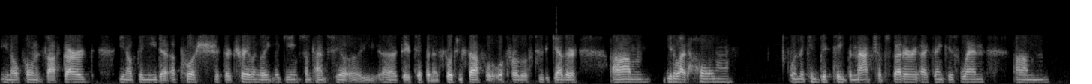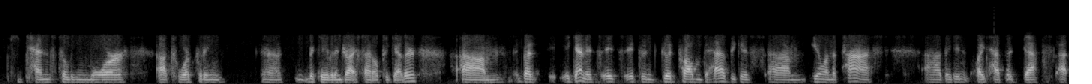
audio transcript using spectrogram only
you know opponents off guard. You know, if they need a, a push, if they're trailing late in the game, sometimes he'll, uh, Dave Tippett and his coaching staff will, will throw those two together. Um, you know, at home, when they can dictate the matchups better, I think is when um, he tends to lean more uh, toward putting uh, McDavid and Draisaitl together. Um, but again, it's it's it's a good problem to have because um, you know in the past uh, they didn't quite have the depth at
